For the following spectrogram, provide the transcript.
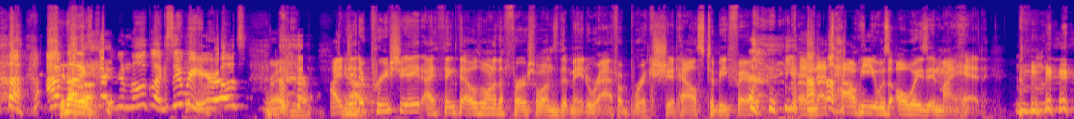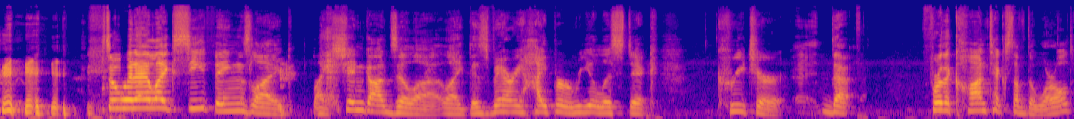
I'm not expecting them to look like superheroes. Right. I did appreciate. I think that was one of the first ones that made Raph a brick shithouse. To be fair, and that's how he was always in my head. So when I like see things like like Shin Godzilla, like this very hyper realistic creature uh, that for the context of the world,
